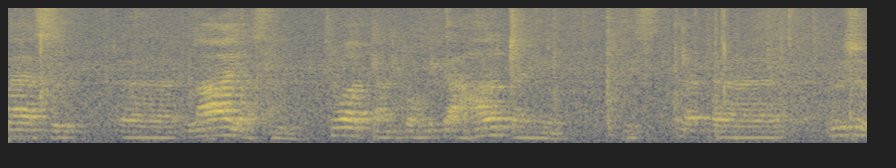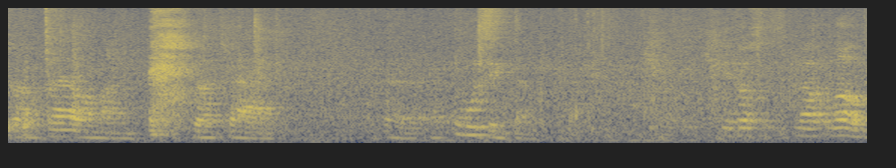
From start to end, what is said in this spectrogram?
pääsy ö, laajasti tuotantoon, mikä halpeni siis, ö, pysyvän pääoman tuota, uusinta. Kiitos. No, Laura.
